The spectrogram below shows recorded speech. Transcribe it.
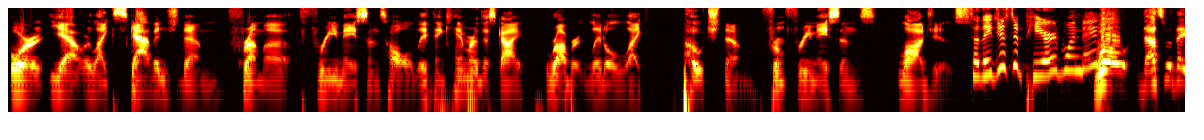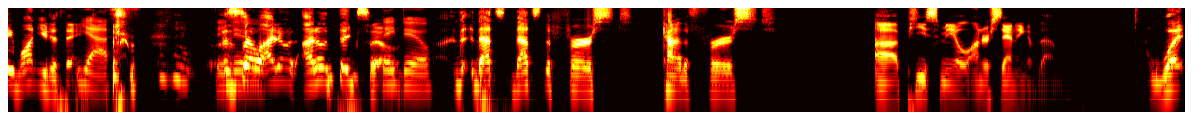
or yeah, or like scavenged them from a Freemasons hall. They think him or this guy Robert Little like poached them from Freemasons lodges. So they just appeared one day? Well, that's what they want you to think. yes. So I don't I don't think so. they do. Th- that's that's the first kind of the first uh piecemeal understanding of them. What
